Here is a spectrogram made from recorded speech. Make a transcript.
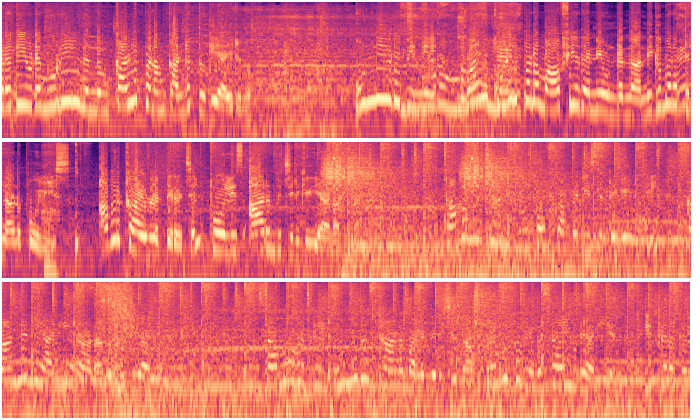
പ്രതിയുടെ മുറിയിൽ നിന്നും കള്ളപ്പണം കണ്ടെത്തുകയായിരുന്നു. ഉണ്ണിയുടെ പിന്നിൽ വൻ കുഴൽപ്പണ മാഫിയ തന്നെ ഉണ്ടെന്ന നിഗമനത്തിലാണ് പോലീസ്. അവർക്കായുള്ള തിരച്ചിൽ പോലീസ് ആരംഭിച്ചിരിക്കുകയാണ്. കമലേശ്വരം ഗ്രൂപ്പ് ഓഫ് കമ്പനീസിന്റെ എം ഡി കണ്ണന്റെ അനിയനാണ് പ്രതിയായ സമൂഹത്തിൽ ഉന്നത സ്ഥാനം അലങ്കരിക്കുന്ന പ്രമുഖ വ്യവസായിയുടെ അനിയൻ ഇത്തരത്തിൽ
